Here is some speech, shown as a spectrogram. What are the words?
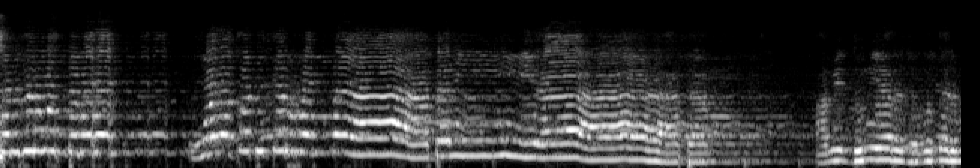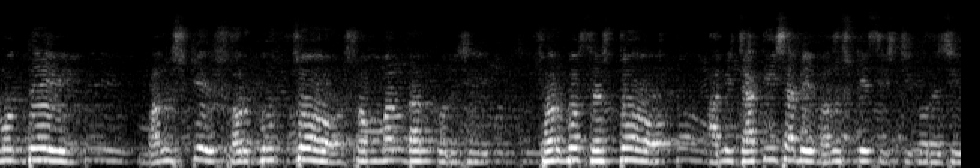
শরীফের মধ্যে বলেন, ওয়ালাকাদ কাররামনা আদম। আমি দুনিয়ার জগতের মধ্যে মানুষকে সর্বোচ্চ সম্মান দান করেছি, সর্বশ্রেষ্ঠ আমি জাতি হিসাবে মানুষকে সৃষ্টি করেছি।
